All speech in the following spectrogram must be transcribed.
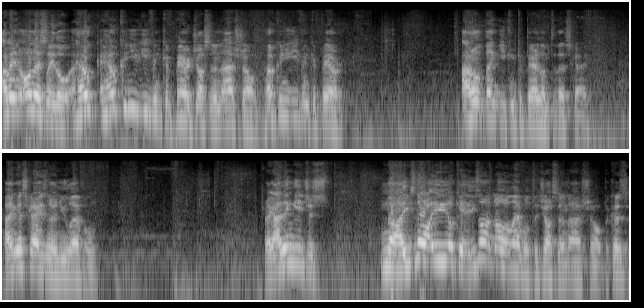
I mean, honestly though, how how can you even compare Justin and Aztral? How can you even compare? I don't think you can compare them to this guy. I think this guy's on a new level. Like, I think he just... No, he's not... He, okay, he's not another level to Justin and Aztral, because...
